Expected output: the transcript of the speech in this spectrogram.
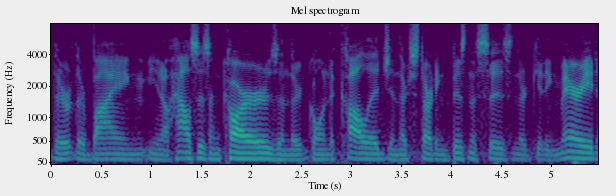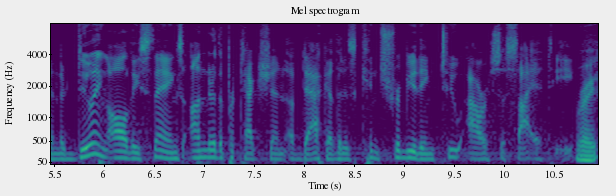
they're they're buying you know houses and cars and they're going to college and they're starting businesses and they're getting married and they're doing all these things under the protection of DACA that is contributing to our society. Right.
